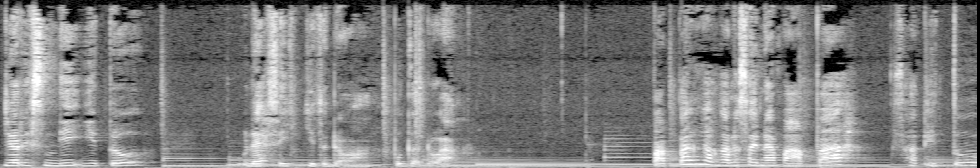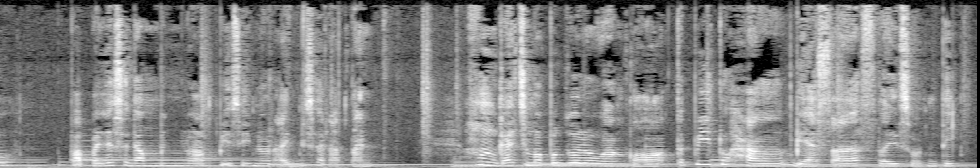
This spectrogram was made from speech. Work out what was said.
nyeri sendi gitu. Udah sih gitu doang pegal doang. Papa nggak ngerasain apa-apa. Saat itu papanya sedang menyuapi si Nur Aini sarapan nggak cuma pegal doang kok tapi itu hal biasa lah setelah disuntik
